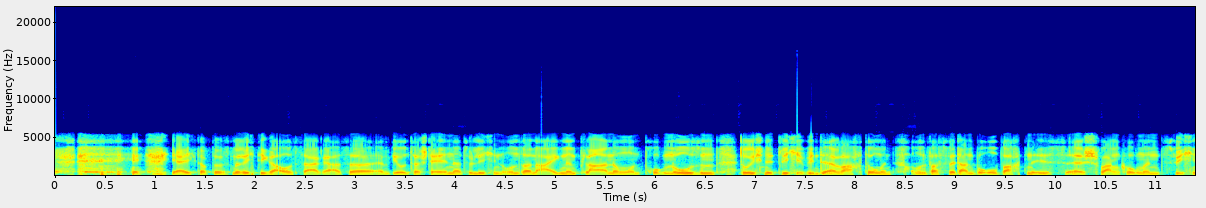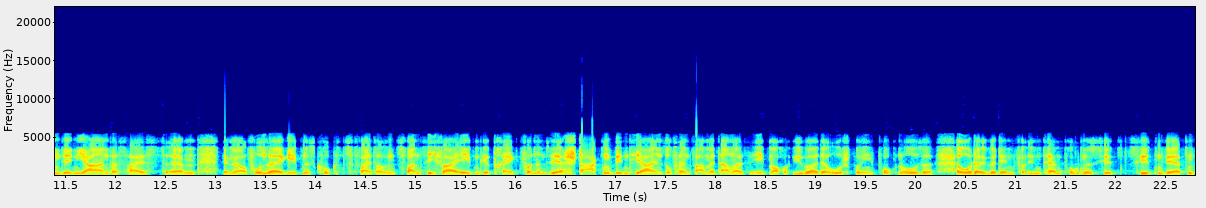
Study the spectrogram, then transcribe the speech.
ja, ich glaube, das ist eine richtige Aussage. Also äh, wir unterstellen natürlich in unseren eigenen Planungen und Prognosen durchschnittliche Winderwartungen und was wir dann beobachten, ist äh, Schwankungen zwischen den Jahren. Das heißt, ähm, wenn wir auf unser Ergebnis gucken, 2020 war eben geprägt von einem sehr starken Windjahr. Insofern waren wir damals eben auch über der ursprünglichen Prognose äh, oder über den intern prognostizierten Werten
